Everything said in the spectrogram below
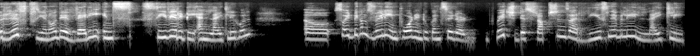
risks, you know, they vary in severity and likelihood uh, so it becomes really important to consider which disruptions are reasonably likely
